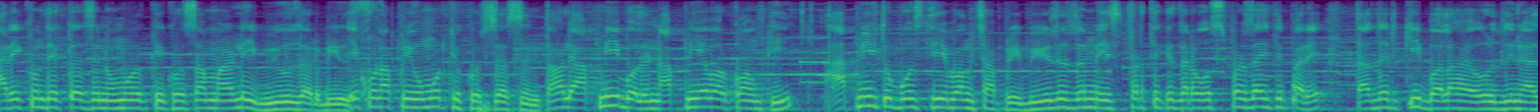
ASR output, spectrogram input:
আর এখন দেখতে আছেন উমরকে খোসা মারলেই ভিউজ আর ভিউজ এখন আপনি উমরকে খোঁজতেছেন তাহলে আপনিই বলেন আপনি আবার কম কি? আপনি তো বস্তি এবং চাপড়ি ভিউজের জন্য স্পার থেকে যারা ওসপার যাইতে পারে তাদের কি বলা হয় অরিজিনাল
